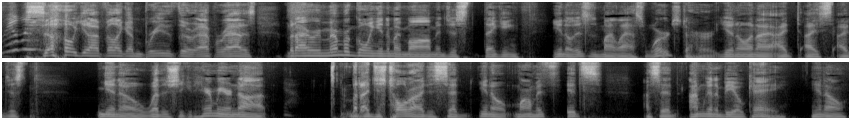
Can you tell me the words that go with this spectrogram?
really so you know i felt like i'm breathing through apparatus but i remember going into my mom and just thinking you know this is my last words to her you know and i i, I, I just you know, whether she could hear me or not. Yeah. But I just told her, I just said, you know, mom, it's, it's, I said, I'm going to be okay, you know,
